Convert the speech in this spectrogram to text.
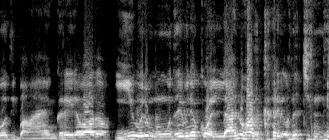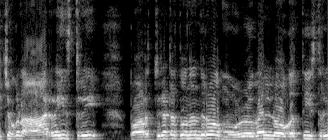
പോതി ഭയങ്കര ഇരവാദം. ഈ ഒരു മൂദേവിനെ കൊല്ലാനും ആൾക്കാർ ഒന്ന് ചിന്തിച്ചു നോക്കണം. ആരുടെ ഈ സ്ത്രീ? പറച്ചിലട്ട തോന്നുന്നോ മുഴുവൻ ലോകത്ത് ഈ സ്ത്രീ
